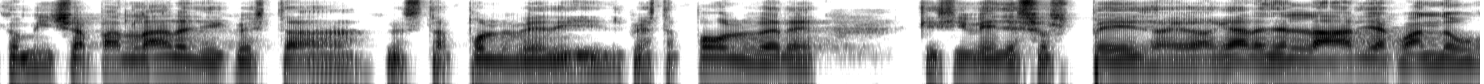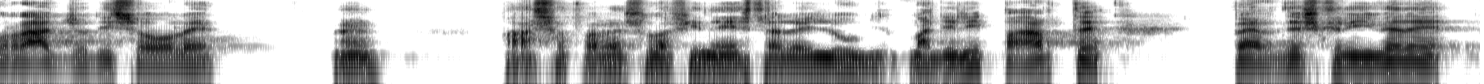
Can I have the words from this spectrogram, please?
comincia a parlare di questa, questa, polveri, questa polvere che si vede sospesa e vagare nell'aria quando un raggio di sole eh, passa attraverso la finestra lo illumina, ma di lì parte per descrivere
